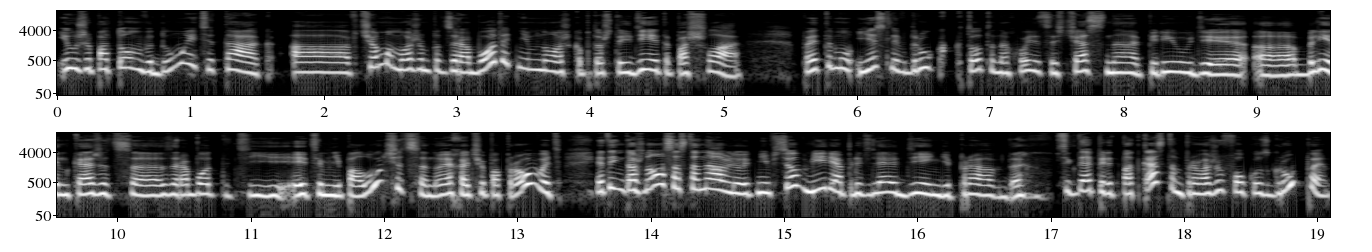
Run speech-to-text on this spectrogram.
и уже потом вы думаете, так, а в чем мы можем подзаработать немножко, потому что идея-то пошла. Поэтому, если вдруг кто-то находится сейчас на периоде э, блин, кажется, заработать и этим не получится, но я хочу попробовать, это не должно вас останавливать. Не все в мире определяют деньги, правда. Всегда перед подкастом провожу фокус-группы,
